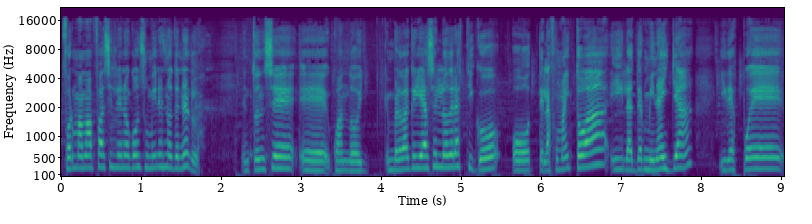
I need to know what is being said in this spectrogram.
forma más fácil de no consumir es no tenerla. Entonces, eh, cuando en verdad quería hacerlo drástico, o te la fumáis toda y la termináis ya, y después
